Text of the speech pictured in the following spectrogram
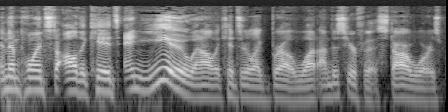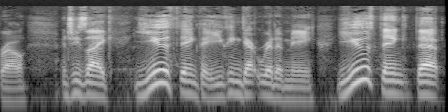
and then points to all the kids and you, and all the kids are like, bro, what? I'm just here for the Star Wars, bro. And she's like, you think that you can get rid of me? You think that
